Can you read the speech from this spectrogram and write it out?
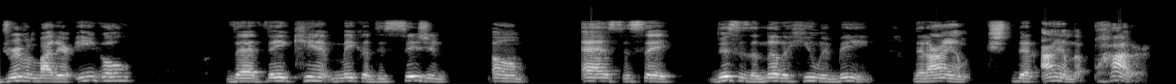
driven by their ego that they can't make a decision um, as to say this is another human being that I am that I am the potter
